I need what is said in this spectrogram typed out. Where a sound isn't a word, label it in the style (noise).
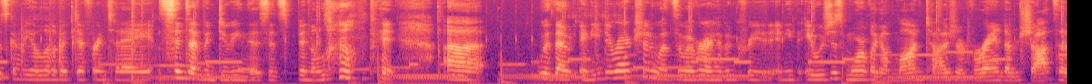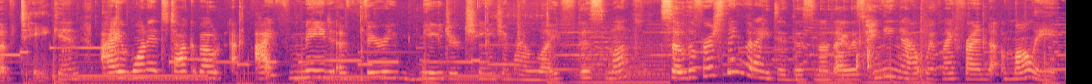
is going to be a little bit different today. Since I've been doing this, it's been a (laughs) little bit uh, without any direction whatsoever. I haven't created anything. It was just more of like a montage of random shots that I've taken. I wanted to talk about I've made a very major change in my life this month. So the first thing that I did this month, I was hanging out with my friend Molly.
